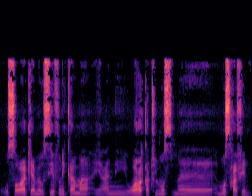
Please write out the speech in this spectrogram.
uso wake ameusifu ni kama yani waraqatul mus, mushafin.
